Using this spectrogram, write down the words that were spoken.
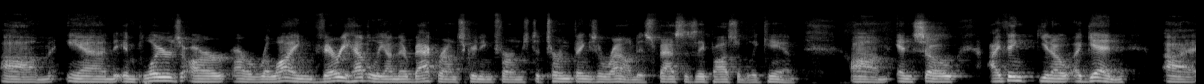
Um, and employers are are relying very heavily on their background screening firms to turn things around as fast as they possibly can. Um, and so i think you know again uh,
